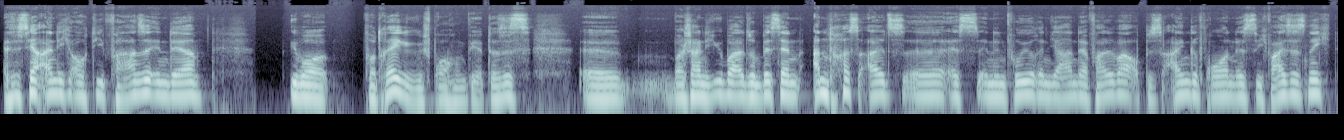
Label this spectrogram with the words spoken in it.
Es ist ja eigentlich auch die Phase, in der über Verträge gesprochen wird. Das ist äh, wahrscheinlich überall so ein bisschen anders, als äh, es in den früheren Jahren der Fall war. Ob es eingefroren ist, ich weiß es nicht.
